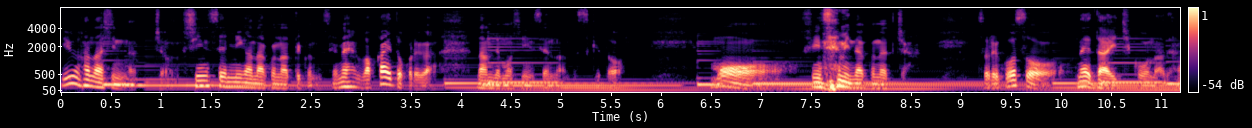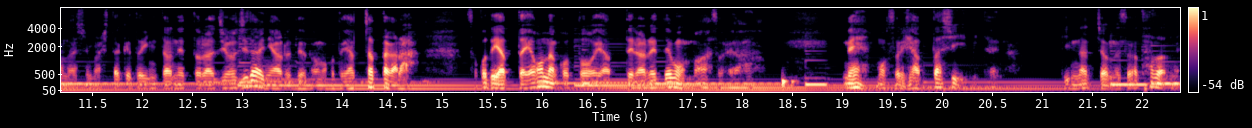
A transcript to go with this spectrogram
いう話になっちゃう。新鮮味がなくなっていくんですよね。若いとこれが何でも新鮮なんですけど、もう新鮮味なくなっちゃう。それこそね、第1コーナーで話しましたけど、インターネットラジオ時代にある程度のことやっちゃったから、そこでやったようなことをやってられても、まあそりゃ、ね、もうそれやったし、みたいな気になっちゃうんですが、ただね、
